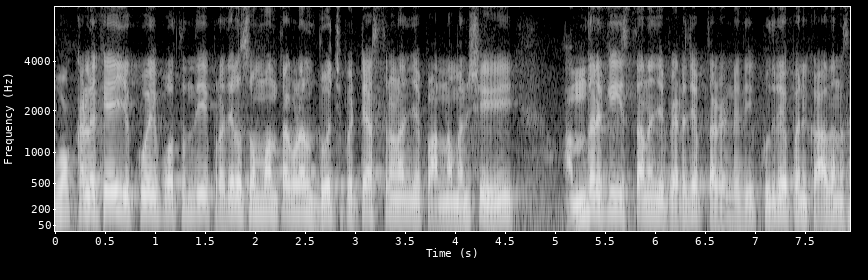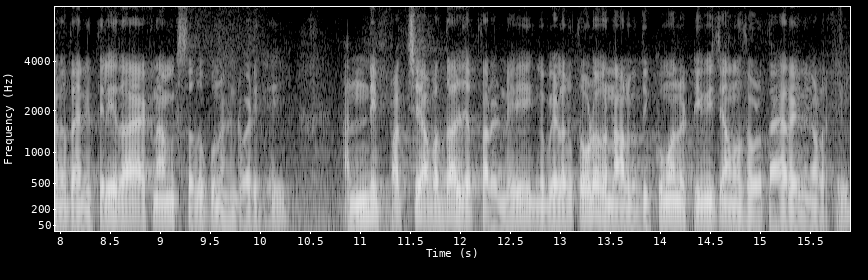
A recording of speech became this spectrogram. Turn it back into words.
ఒక్కళ్ళకే ఎక్కువైపోతుంది ప్రజల సొమ్మంతా కూడా దోచిపెట్టేస్తున్నానని చెప్పి అన్న మనిషి అందరికీ ఇస్తానని చెప్పి ఎట చెప్తాడండి అది? కుదిరే పని కాదన్న సంగతి ఆయనకి తెలియదా? ఎకనామిక్స్ చదువుకున్నటువంటి వాడికి. అన్ని పచ్చి అబద్ధాలు చెప్తారండి. ఇంక వీళ్ళకి తోడు ఒక నాలుగు దిక్కుమాల టీవీ ఛానల్స్ కూడా తయారైన వాళ్ళకి.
